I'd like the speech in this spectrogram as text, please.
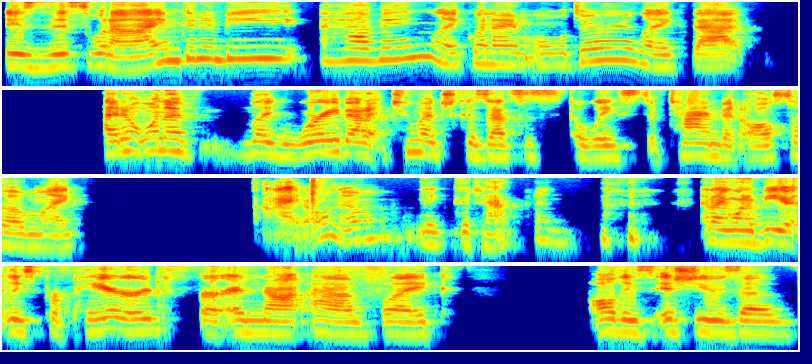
is this what I'm going to be having like when I'm older? Like that. I don't want to like worry about it too much because that's a waste of time. But also, I'm like, I don't know. It could happen, and I want to be at least prepared for and not have like all these issues of,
